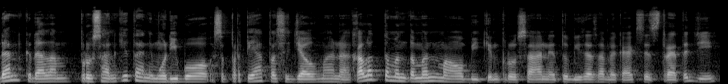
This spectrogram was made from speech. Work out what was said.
dan ke dalam perusahaan kita nih mau dibawa seperti apa sejauh mana. Kalau teman-teman mau bikin perusahaan itu bisa sampai ke exit strategy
